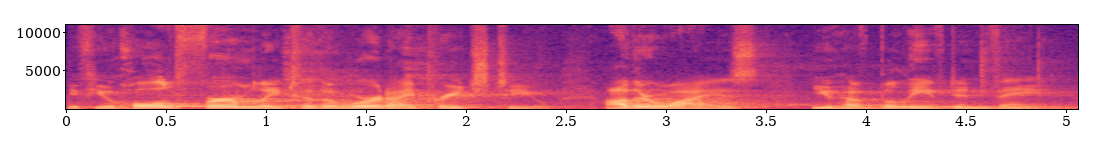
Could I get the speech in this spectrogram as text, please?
if you hold firmly to the word I preached to you. Otherwise, you have believed in vain.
